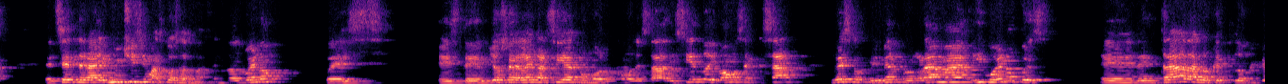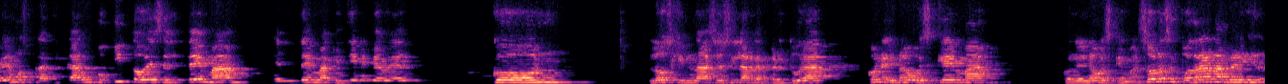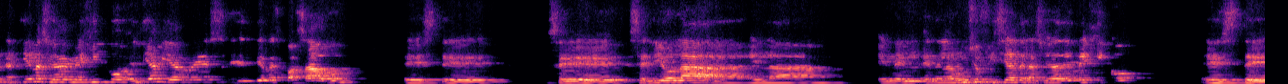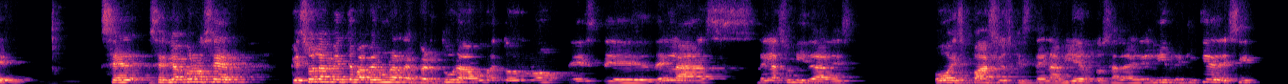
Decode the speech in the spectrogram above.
etcétera, y muchísimas cosas más. Entonces, bueno, pues este, yo soy Alain García, como, como le estaba diciendo, y vamos a empezar nuestro primer programa. Y bueno, pues eh, de entrada lo que, lo que queremos platicar un poquito es el tema, el tema que tiene que ver con los gimnasios y la reapertura con el nuevo esquema, con el nuevo esquema. Solo se podrán abrir aquí en la Ciudad de México el día viernes, el viernes pasado, este, se, se dio la en, la, en, el, en el anuncio oficial de la Ciudad de México, este, se, se dio a conocer que solamente va a haber una reapertura, un retorno este, de, las, de las unidades o espacios que estén abiertos al aire libre. ¿Qué quiere decir?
